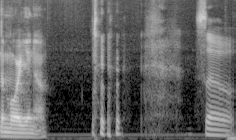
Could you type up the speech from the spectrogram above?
The more you know. So,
